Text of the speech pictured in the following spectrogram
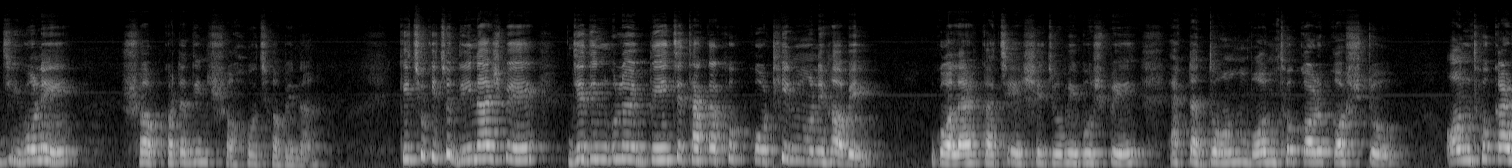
জীবনে সব কটা দিন সহজ হবে না। কিছু কিছু দিন আসবে যে দিনগুলোয় বেঁচে থাকা খুব কঠিন মনে হবে। গলার কাছে এসে জমে বসবে একটা দম বন্ধ কর কষ্ট। অন্ধকার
